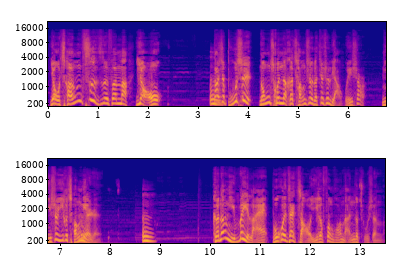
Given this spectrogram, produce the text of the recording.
有层次之分吗？有。但是不是农村的和城市的，这是两回事儿。你是一个成年人，嗯，可能你未来不会再找一个凤凰男的出身了，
